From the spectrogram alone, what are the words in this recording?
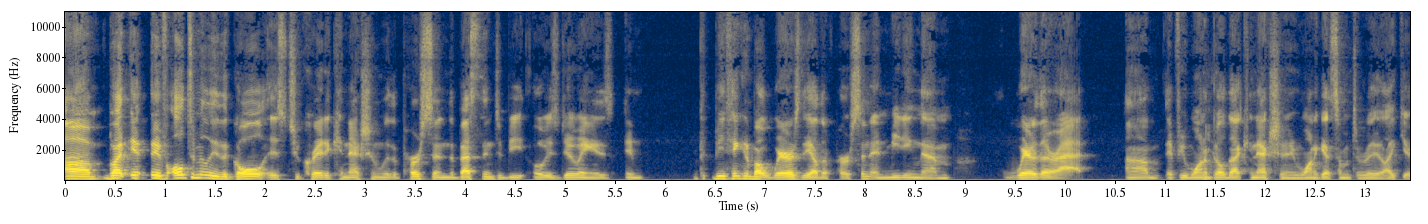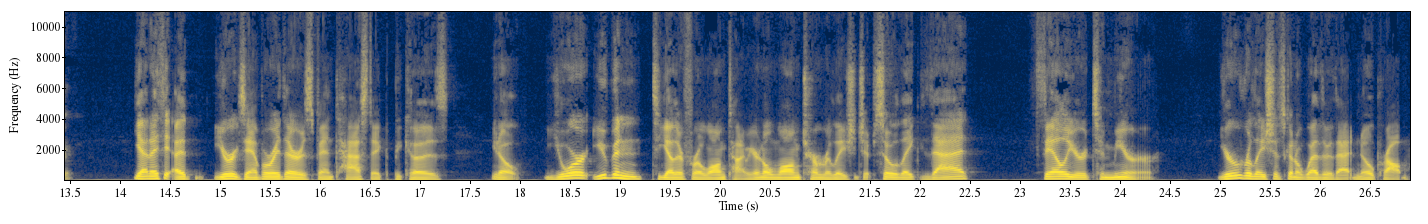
Um, but if, if, ultimately the goal is to create a connection with a person, the best thing to be always doing is in, be thinking about where's the other person and meeting them where they're at. Um, if you want to build that connection and you want to get someone to really like you. Yeah, and I think your example right there is fantastic because you know you're you've been together for a long time. You're in a long term relationship. So like that failure to mirror, your relationship's going to weather that no problem.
